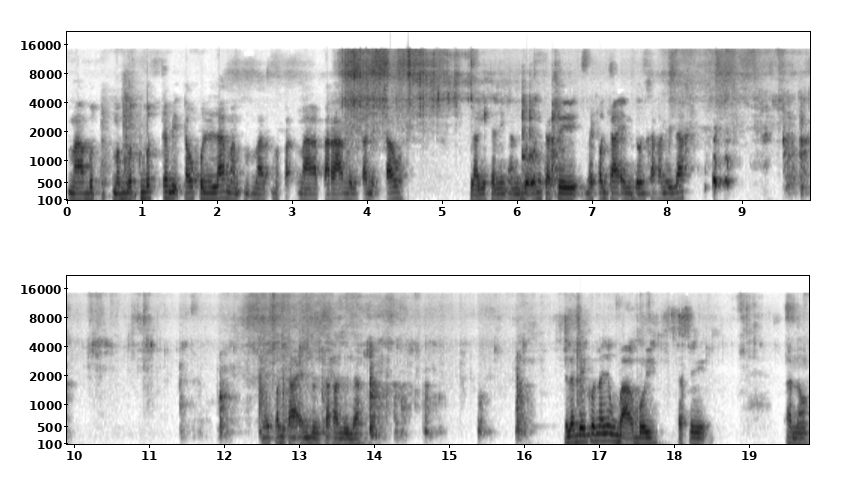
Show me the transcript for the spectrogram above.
mabut mabutbut kami taw kunla, ma, ma, mapa- maparamil kami taw. Lagi kaming andoon kasi may pagkain doon sa kanila. may pagkain doon sa kanila. Ilagay ko na yung baboy kasi ano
